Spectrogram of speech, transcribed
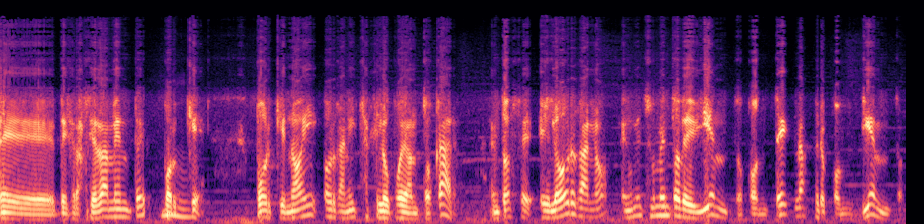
eh, desgraciadamente. ¿Por qué? Porque no hay organistas que lo puedan tocar. Entonces, el órgano es un instrumento de viento, con teclas, pero con viento.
